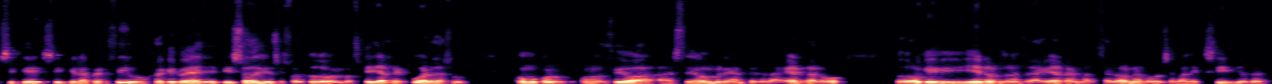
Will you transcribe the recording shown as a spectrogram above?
sí que, sí que la percibo. O sea, que hay episodios, y sobre todo los que ella recuerda, su, cómo conoció a, este hombre antes de la guerra, luego todo lo que vivieron durante la guerra en Barcelona, luego se va al exilio,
